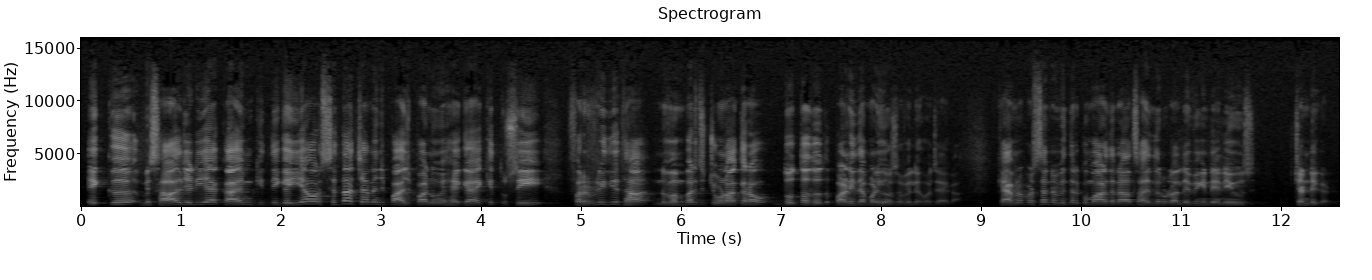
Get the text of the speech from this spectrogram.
ਇੱਕ ਮਿਸਾਲ ਜਿਹੜੀ ਹੈ ਕਾਇਮ ਕੀਤੀ ਗਈ ਹੈ ਔਰ ਸਿੱਧਾ ਚੈਲੰਜ ਭਾਜਪਾ ਨੂੰ ਇਹ ਹੈਗਾ ਹੈ ਕਿ ਤੁਸੀਂ ਫਰਵਰੀ ਦੀ ਥਾਂ ਨਵੰਬਰ 'ਚ ਚੋਣਾਂ ਕਰਾਓ ਦੁੱਧ ਦਾ ਦੁੱਧ ਪਾਣੀ ਦਾ ਪਾਣੀ ਉਸ ਵੇਲੇ ਹੋ ਜਾਏਗਾ ਕੈਮਰਾ ਪਰਸਨ ਰਵਿੰਦਰ ਕੁਮਾਰ ਦੇ ਨਾਲ ਸਾਹਿਦਰ ਉਡਾ ਲਿਵਿੰਗ ਇੰਡੀਆ ਨਿਊਜ਼ ਚੰਡੀਗੜ੍ਹ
